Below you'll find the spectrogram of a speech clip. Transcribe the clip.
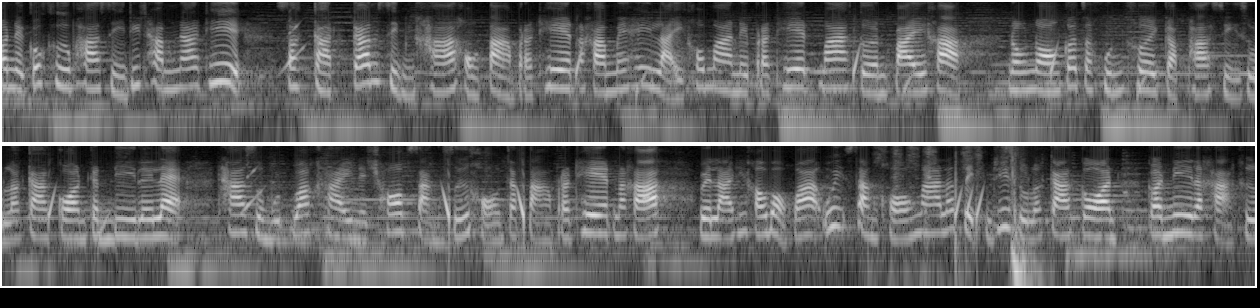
รเนี่ยก็คือภาษีที่ทำหน้าที่สกัดกั้นสินค้าของต่างประเทศนะคะ ไม่ให้ไหลเข้ามาในประเทศมากเกินไปค่ะ น้องๆ ก็จะคุ้นเคยกับภาษีศุลกากรกันดีเลยแหละ ถ้าสมมติว่าใครเนี่ยชอบสั่งซื้อของจากต่างประเทศนะคะ เวลาที่เขาบอกว่า อุ้ยสั่งของมาแล้วติดอยู่ที่ศุลกากร ก็นี่แหละค่ะ คือ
